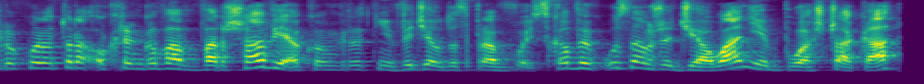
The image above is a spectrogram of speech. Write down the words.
prokuratura okręgowa w Warszawie, a konkretnie Wydział do Spraw Wojskowych, uznał, że działanie Błaszczaka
